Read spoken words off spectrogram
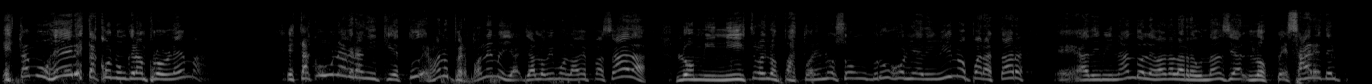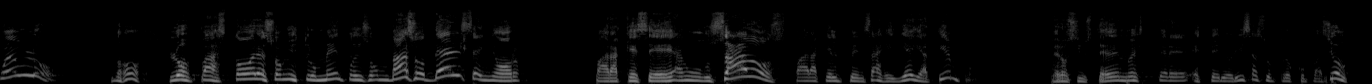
Esta mujer está con un gran problema. Está con una gran inquietud. Hermano, perdóneme, ya, ya, lo vimos la vez pasada. Los ministros y los pastores no son brujos ni adivinos para estar eh, adivinando, le valga la redundancia, los pesares del pueblo. No, los pastores son instrumentos y son vasos del Señor para que sean usados para que el mensaje llegue a tiempo. Pero si usted no exterioriza su preocupación,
